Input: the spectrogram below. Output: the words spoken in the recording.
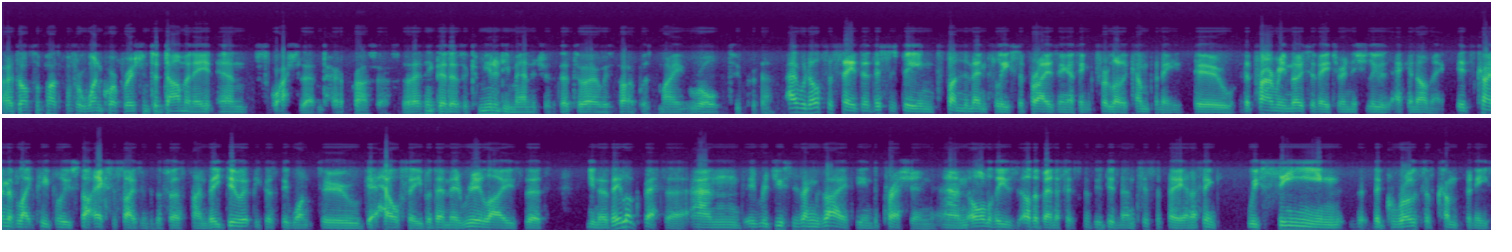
Uh, it's also possible for one corporation to dominate and squash that entire process. But I think that as a community manager, that's what I always thought was my role to prevent. I would also say that this has been fundamentally surprising, I think, for a lot of companies who the primary motivator initially was economic. It's kind of like people who start exercising for the first time. They do it because they want to get healthy, but then they realize that you know, they look better and it reduces anxiety and depression and all of these other benefits that they didn't anticipate. And I think we've seen the growth of companies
